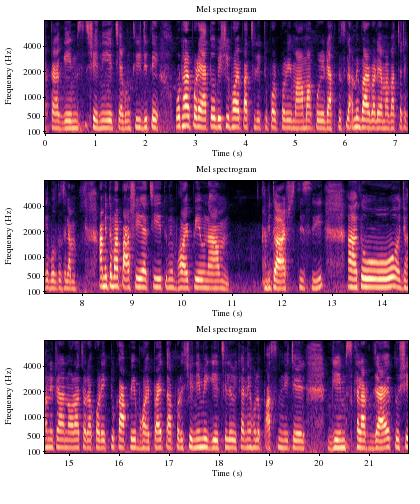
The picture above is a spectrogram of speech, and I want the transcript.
একটা গেমস সে নিয়েছে এবং থ্রি ডিতে ওঠার পরে এত বেশি ভয় পাচ্ছিল, একটু পর পরে মা মা করে ডাকতেছিল। আমি বারবারে আমার বাচ্চাটাকে বলতেছিলাম, আমি তোমার পাশেই আছি, তুমি ভয় পেও না। আমি তো আসতেছি। তো যখন এটা নড়াচড়া করে, একটু কাঁপে, ভয় পায়, তারপরে সে নেমে গিয়েছিল। ওইখানে হলো পাঁচ মিনিটের গেমস খেলা যায়। তো সে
